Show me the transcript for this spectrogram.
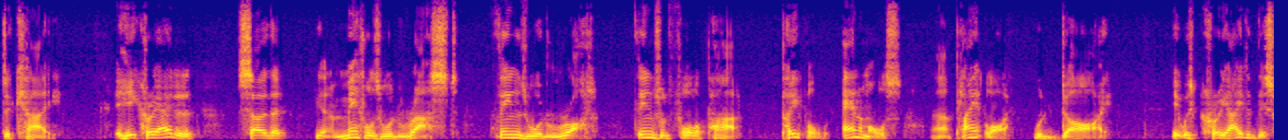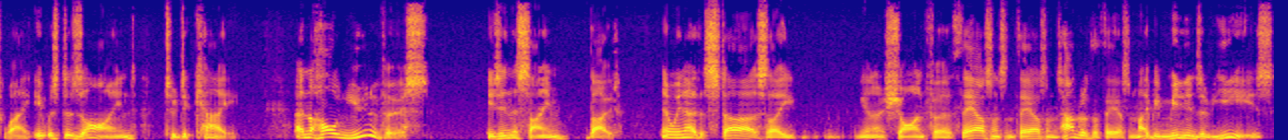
decay. He created it so that you know, metals would rust, things would rot, things would fall apart, people, animals, uh, plant life would die. It was created this way. It was designed to decay. And the whole universe is in the same boat. Now we know that stars they you know shine for thousands and thousands, hundreds of thousands, maybe millions of years.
